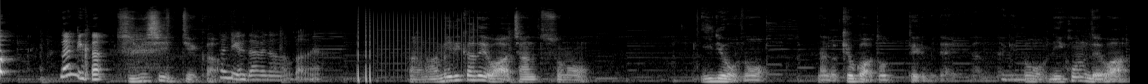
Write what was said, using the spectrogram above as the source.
何が？厳しいっていうか。何がダメなのかねあのアメリカではちゃんとその医療のなんか許可は取ってるみたいなんだけど、日本では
